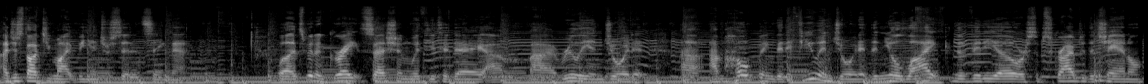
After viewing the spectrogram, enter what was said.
I just thought you might be interested in seeing that. Well, it's been a great session with you today. Um, I really enjoyed it. Uh, I'm hoping that if you enjoyed it, then you'll like the video or subscribe to the channel.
